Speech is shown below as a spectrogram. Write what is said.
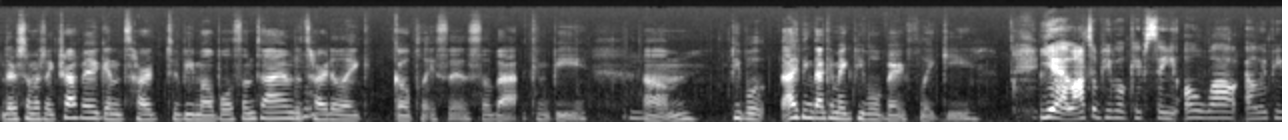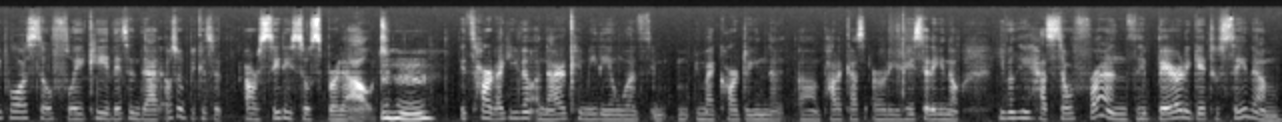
there's so much like traffic and it's hard to be mobile sometimes. It's Mhm. hard to like go places, so that can be Mhm. um people. I think that can make people very flaky. Yeah, lots of people keep saying, "Oh wow, LA people are so flaky, this and that." Also because it, our city is so spread out, Mm-hmm. it's hard. Like even another comedian was in, in my car doing the um, podcast earlier. He said, you know, even he has several friends, he barely get to see them.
